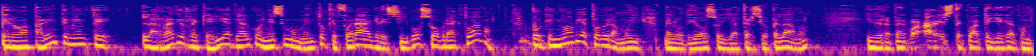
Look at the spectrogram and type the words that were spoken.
pero aparentemente la radio requería de algo en ese momento que fuera agresivo, sobreactuado, porque no había todo, era muy melodioso y aterciopelado, y de repente, "Ah, este cuate llega con...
